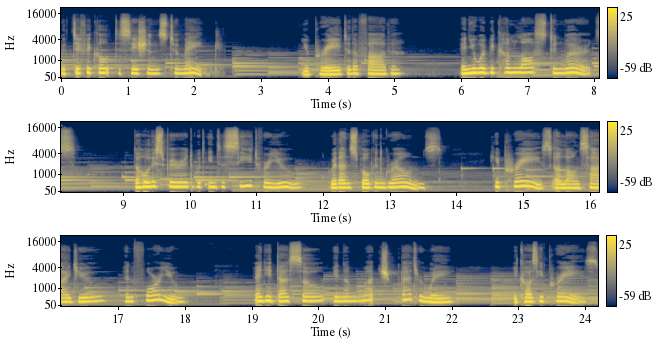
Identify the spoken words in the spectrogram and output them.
with difficult decisions to make. You pray to the Father and you would become lost in words. The Holy Spirit would intercede for you with unspoken groans. He prays alongside you and for you, and He does so in a much better way because He prays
